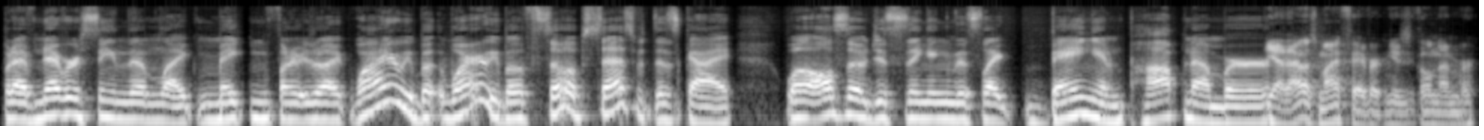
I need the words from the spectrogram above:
But I've never seen them like making fun of each other. Like, why are we, bo- why are we both so obsessed with this guy while also just singing this like banging pop number? Yeah, that was my favorite musical number.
